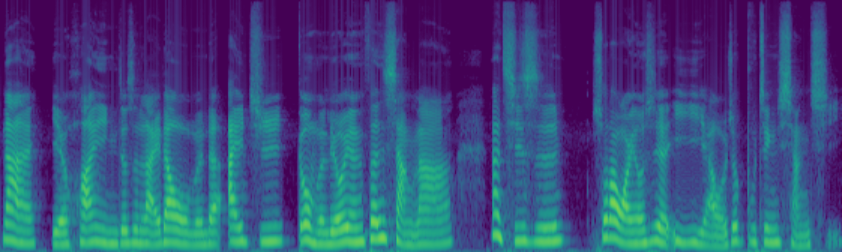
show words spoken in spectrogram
那也欢迎就是来到我们的 IG 跟我们留言分享啦。那其实说到玩游戏的意义啊，我就不禁想起，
